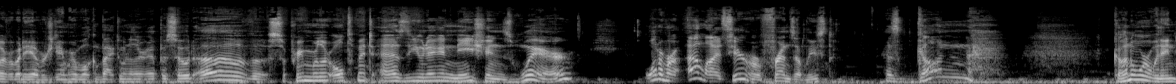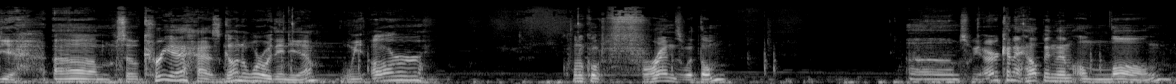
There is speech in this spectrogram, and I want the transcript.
everybody. Average Gamer. Here. Welcome back to another episode of Supreme Ruler Ultimate as the United Nations, where one of our allies here, or friends at least, has gone gone to war with India. Um, so Korea has gone to war with India. We are quote unquote friends with them. Um, so we are kind of helping them along.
